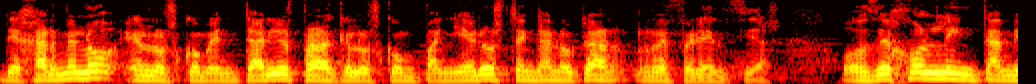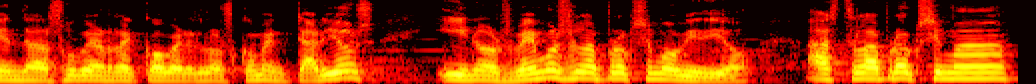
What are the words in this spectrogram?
Dejármelo en los comentarios para que los compañeros tengan otras referencias. Os dejo el link también de las VR Cover en los comentarios y nos vemos en el próximo vídeo. ¡Hasta la próxima!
